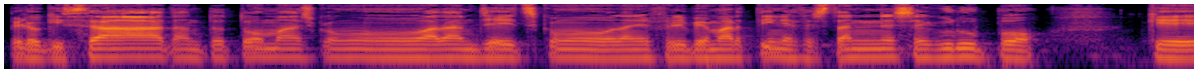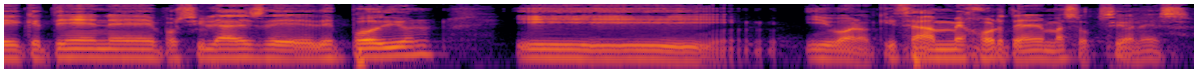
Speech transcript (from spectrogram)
Pero quizá tanto Thomas como Adam Yates como Daniel Felipe Martínez están en ese grupo que, que tienen posibilidades de, de podium y, y, bueno, quizá mejor tener más opciones.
